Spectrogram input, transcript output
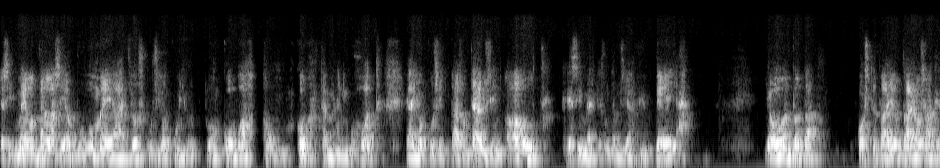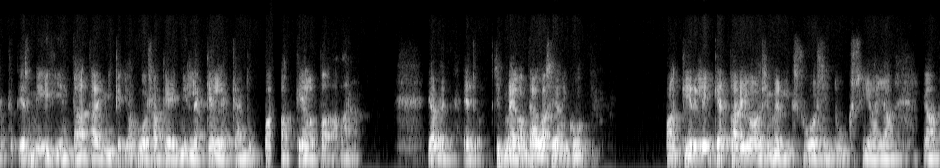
Ja sitten meillä on tällaisia boomeja, että joskus joku juttu on kova, on kova tämmöinen niin hot, ja joku sitten taas on täysin out. Esimerkiksi on tämmöisiä hypejä, jolloin tota, ostetaan jotain osaketta ties mihin hintaan tai mikä, joku osake ei mille kellekään tuppaa kelpaavan. Sitten meillä on tällaisia niin kuin pankkiiriliikkeet tarjoaa esimerkiksi suosituksia ja, ja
